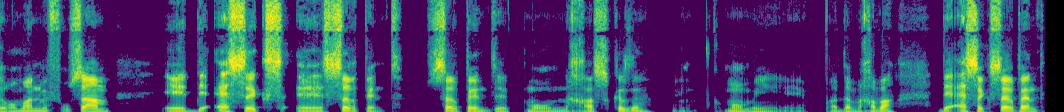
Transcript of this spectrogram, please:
רומן מפורסם אה, The Essex אה, Serpent, סרפנט זה כמו נחש כזה, כמו מאדם וחווה, The Essex Serpent,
